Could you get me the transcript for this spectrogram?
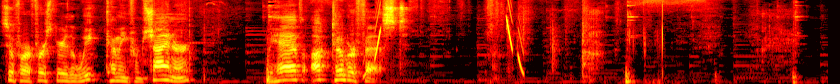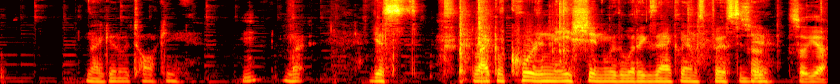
So for our first beer of the week, coming from Shiner, we have Oktoberfest. Not good with talking. Hmm? Not, I guess lack of coordination with what exactly I'm supposed to So, do. so yeah.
